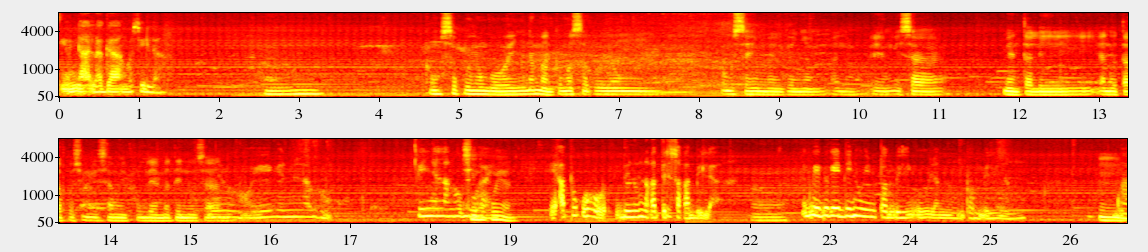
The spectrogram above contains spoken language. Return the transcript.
Yung naalagaan ko sila. Hmm. Kumusta po yung buhay niyo naman? Kumusta po yung... Kumusta yung may ganyang, ano, yung isa mentally, ano, tapos yung isa may problema din sa, ano. Oo, eh, ganun lang ho. Ganyan lang ho Sino buhay. po yun? Eh, apo ko ho, doon ho nakatira sa kabila. Ah, Nagbibigay din ho yung pambiling ulam, yung pambili ng mm. mga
